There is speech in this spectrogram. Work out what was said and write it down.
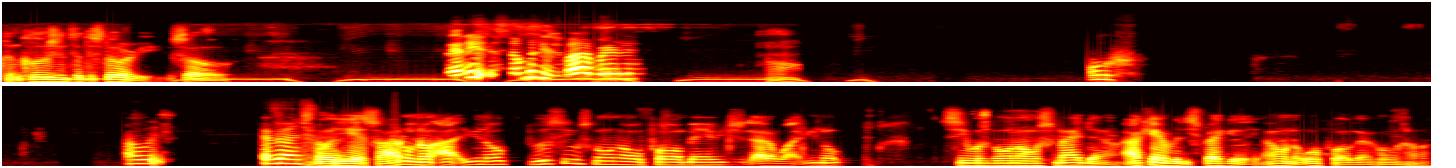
Conclusion to the story. So somebody's vibrating. oh, Oof. Oh, everyone's well, yeah. So I don't know. I you know we'll see what's going on with Paul. Man, we just gotta watch. You know, see what's going on with SmackDown. I can't really speculate. I don't know what Paul got going on.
